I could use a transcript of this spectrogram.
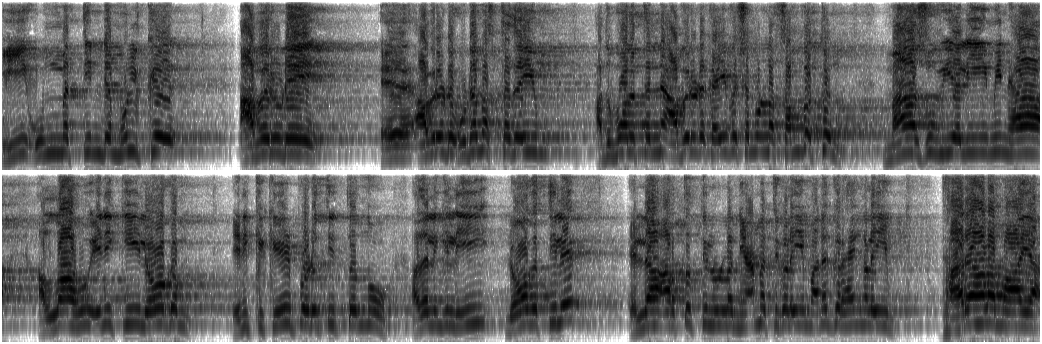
ഈ ഉമ്മത്തിന്റെ മുൽക്ക് അവരുടെ അവരുടെ ഉടമസ്ഥതയും അതുപോലെ തന്നെ അവരുടെ കൈവശമുള്ള സമ്പത്തും. അള്ളാഹു എനിക്ക് ഈ ലോകം എനിക്ക് കീഴ്പ്പെടുത്തി തന്നു അതല്ലെങ്കിൽ ഈ ലോകത്തിലെ എല്ലാ അർത്ഥത്തിലുള്ള ഞാമത്തുകളെയും അനുഗ്രഹങ്ങളെയും ധാരാളമായ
